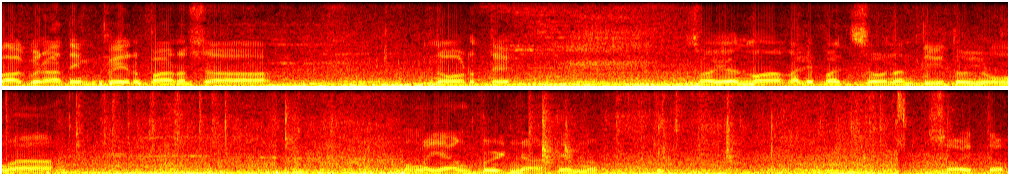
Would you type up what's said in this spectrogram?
bago natin pair para sa norte. So ayun mga kalipad, so nandito yung ah, mga young bird natin, no? So, ito.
